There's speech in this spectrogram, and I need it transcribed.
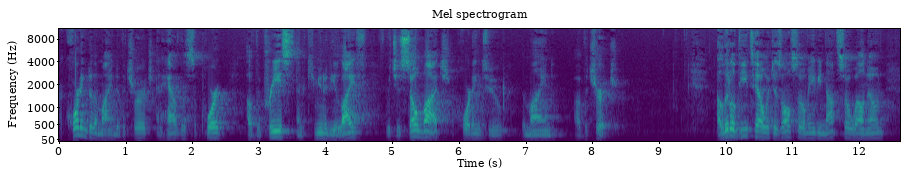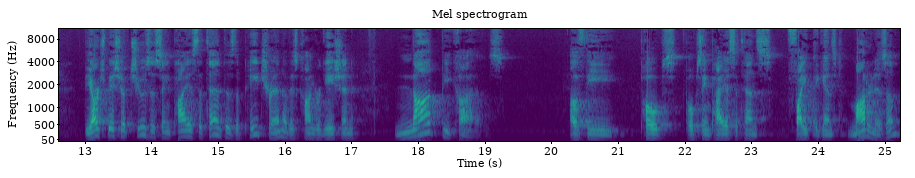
according to the mind of the church and have the support of the priests and the community life, which is so much according to the mind of the church. A little detail which is also maybe not so well known the Archbishop chooses St. Pius X as the patron of his congregation not because of the Pope's, Pope St. Pius X's fight against modernism,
